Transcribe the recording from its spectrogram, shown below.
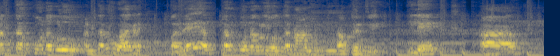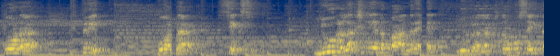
ಅಂತರ್ಕೋನಗಳು ಅಂತರ ಒಳಗಡೆ. ಪರ್ಯಾಯ ಅಂತರ್ಕೋನಗಳು ಅಂತ ನಾವು ನಾವು ಕರಿತೀವಿ. ಇಲ್ಲಿ, ಆ, ಕೋಣ ತ್ರೀ, ಕೋಣ ಸಿಕ್ಸ್. ಇವುಗಳ ಲಕ್ಷಣ ಏನಪ್ಪಾ ಅಂದ್ರೆ, ಇವುಗಳ ಲಕ್ಷಣವು ಸಹಿತ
